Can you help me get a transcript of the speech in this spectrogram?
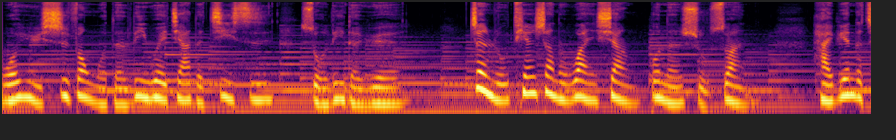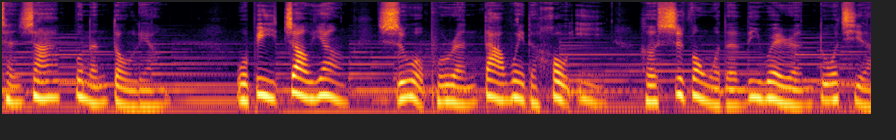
我与侍奉我的利未家的祭司所立的约。正如天上的万象不能数算，海边的尘沙不能斗量，我必照样使我仆人大卫的后裔。和侍奉我的立位人多起来。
